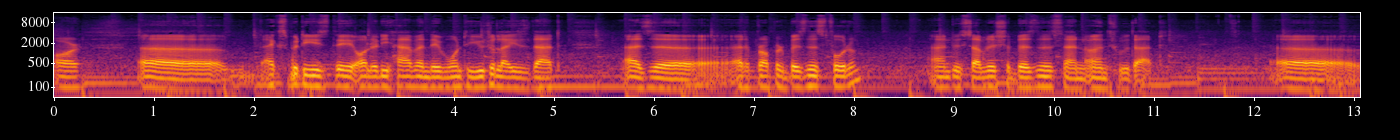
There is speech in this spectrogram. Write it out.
or uh, expertise they already have and they want to utilize that as a, at a proper business forum and to establish a business and earn through that. Uh,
